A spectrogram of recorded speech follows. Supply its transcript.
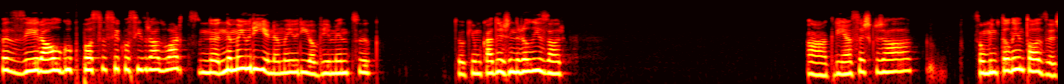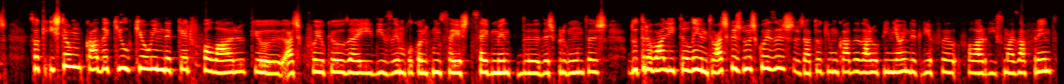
fazer algo que possa ser considerado arte. Na, na maioria, na maioria, obviamente. Estou aqui um bocado a generalizar. Há crianças que já são muito talentosas. Só que isto é um bocado aquilo que eu ainda quero falar, que eu acho que foi o que eu usei de exemplo quando comecei este segmento de, das perguntas do trabalho e talento. Eu acho que as duas coisas, já estou aqui um bocado a dar opinião, ainda queria falar disso mais à frente,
